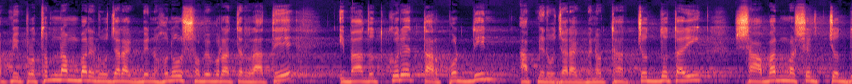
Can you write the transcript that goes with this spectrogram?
আপনি প্রথম নম্বরে রোজা রাখবেন হলো সবে বরাতের রাতে ইবাদত করে তারপর দিন আপনি রোজা রাখবেন। অর্থাৎ চোদ্দ তারিখ শাবান মাসের চোদ্দ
